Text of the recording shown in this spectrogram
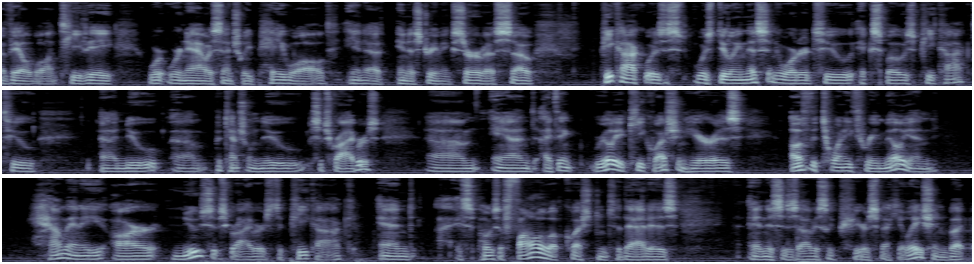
available on TV, we're, we're, now essentially paywalled in a in a streaming service. So Peacock was was doing this in order to expose Peacock to uh, new um, potential new subscribers. Um, and I think really a key question here is of the 23 million, how many are new subscribers to Peacock? And I suppose a follow up question to that is and this is obviously pure speculation, but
